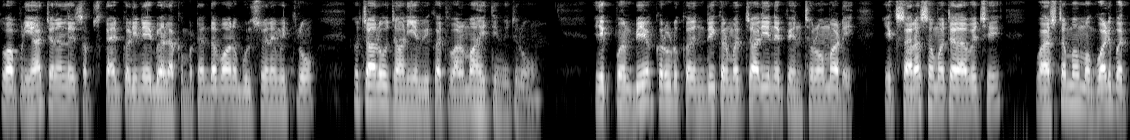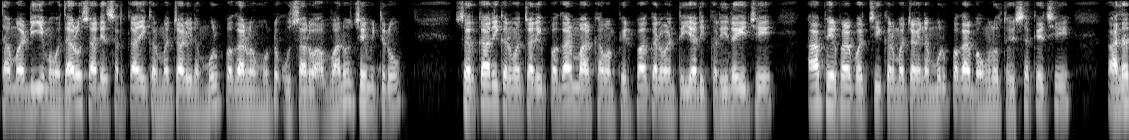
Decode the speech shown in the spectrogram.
તો આપણી આ ચેનલને સબસ્ક્રાઇબ કરીને બે લાખ બટન દબાવવાનું ભૂલશો નહીં મિત્રો. તો ચાલો જાણીએ વિગતવાર માહિતી મિત્રો. એક પોઈન્ટ બે કરોડ કેન્દ્રીય કર્મચારી અને પેન્શનો માટે એક સારા સમાચાર આવે છે. વાસ્તવમાં મોંઘવારી ભથ્થામાં ડીએમાં વધારો સાથે સરકારી કર્મચારીઓના મૂળ પગારમાં મોટો ઉછારો આવવાનો છે મિત્રો. સરકારી કર્મચારી પગાર માળખામાં ફેરફાર કરવાની તૈયારી કરી રહી છે. આ ફેરફાર પછી કર્મચારીના મૂળ પગાર બમણો થઈ શકે છે. આના,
